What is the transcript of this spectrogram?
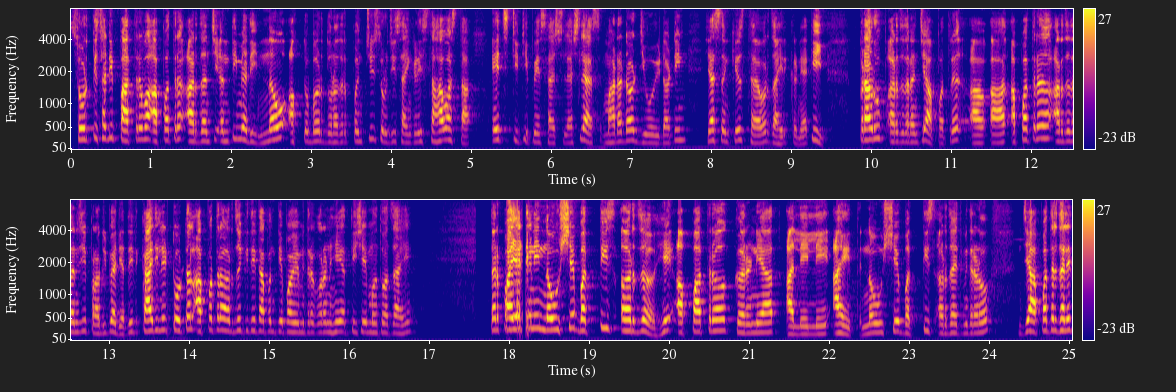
सोडतीसाठी पात्र व अपात्र अर्जांची अंतिम यादी नऊ ऑक्टोबर दोन हजार पंचवीस रोजी सायंकाळी सहा वाजता H T T P slash slash MHADA dot G O dot in या संकेतस्थळावर जाहीर करण्यात येईल. प्रारूप अर्जदारांची अपात्र अपत्र अपात्र अर्जदारांची प्रारूप यादी काय दिले? टोटल अपात्र अर्ज किती आपण ते पाहूया मित्र कारण हे अतिशय महत्त्वाचं आहे. तर पहा या ठिकाणी नऊशे बत्तीस अर्ज हे अपात्र करण्यात आलेले आहेत. नऊशे बत्तीस अर्ज आहेत मित्रांनो जे अपात्र झालेत.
